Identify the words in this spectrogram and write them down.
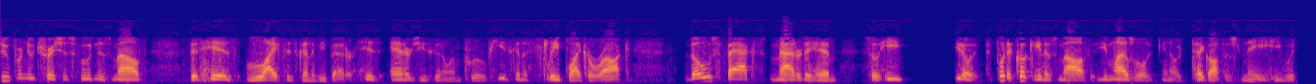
super nutritious food in his mouth, that his life is going to be better. His energy is going to improve. He's going to sleep like a rock. Those facts matter to him. So he, you know, to put a cookie in his mouth, you might as well, you know, take off his knee. He would,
